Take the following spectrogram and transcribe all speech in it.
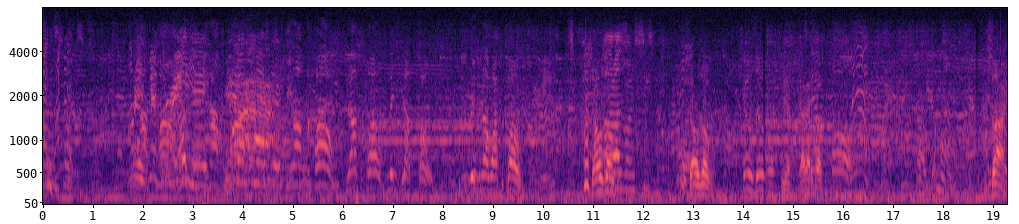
some shorts. Okay. You're something, Master. Get off the pole. Get off the pole. Please get off the pole. Please do not walk the pole. Show's Oh, over. Show's over. Show's over. Yeah, y'all gotta go. Oh, come on. Sorry.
